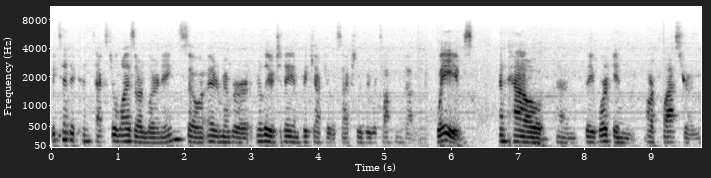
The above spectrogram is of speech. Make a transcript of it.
we tend to contextualize our learning. So I remember earlier today in pre-calculus, actually, we were talking about waves and how um, they work in our classroom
